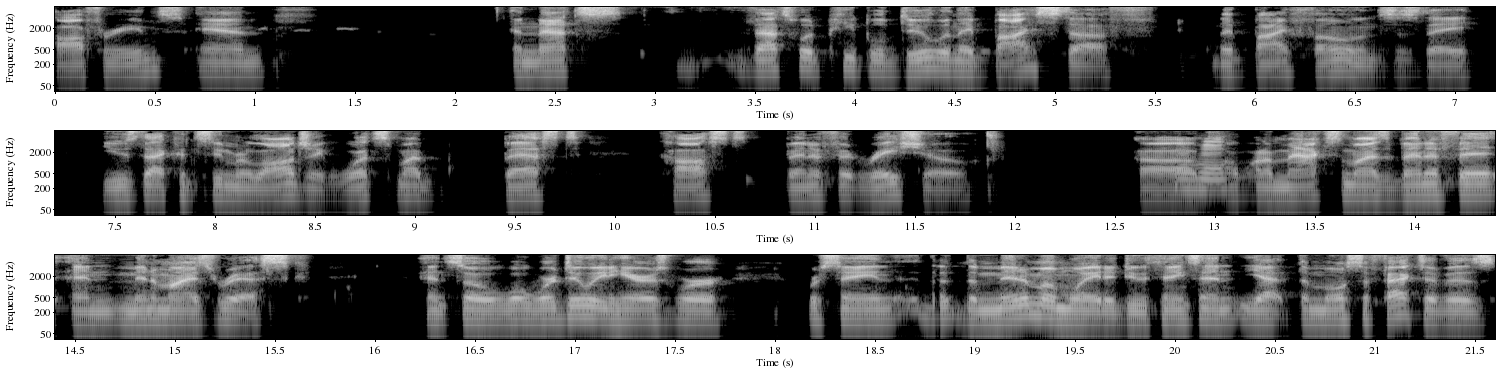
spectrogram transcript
offerings, and and that's that's what people do when they buy stuff. They buy phones, is they use that consumer logic. What's my best cost benefit ratio? Um, Mhm. I want to maximize benefit and minimize risk. And so what we're doing here is we're we're saying the, the minimum way to do things, and yet the most effective is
